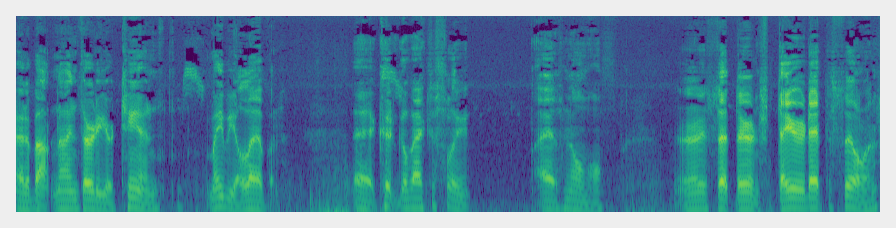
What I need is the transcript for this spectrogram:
at about 9:30 or 10, maybe 11. Uh, couldn't go back to sleep as normal. I sat there and stared at the ceiling.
